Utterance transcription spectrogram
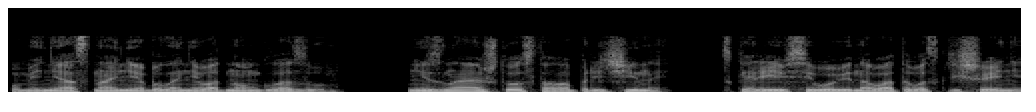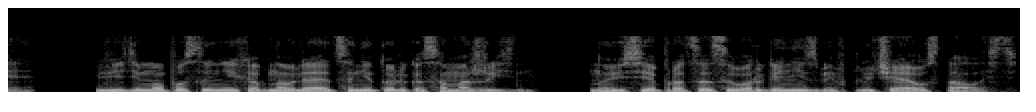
у меня сна не было ни в одном глазу. Не знаю, что стало причиной. Скорее всего, виновато воскрешение. Видимо, после них обновляется не только сама жизнь, но и все процессы в организме, включая усталость.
